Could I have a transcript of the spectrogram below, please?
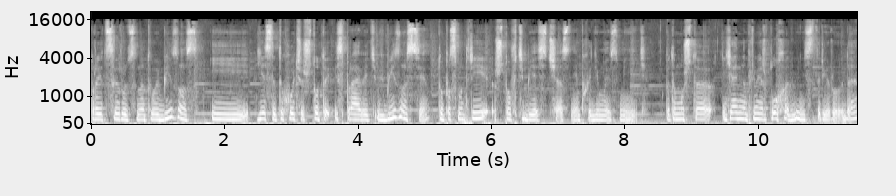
проецируется на твой бизнес. И если ты хочешь что-то исправить в бизнесе, то посмотри, что в тебе сейчас необходимо изменить. Потому что я, например, плохо администрирую, да?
